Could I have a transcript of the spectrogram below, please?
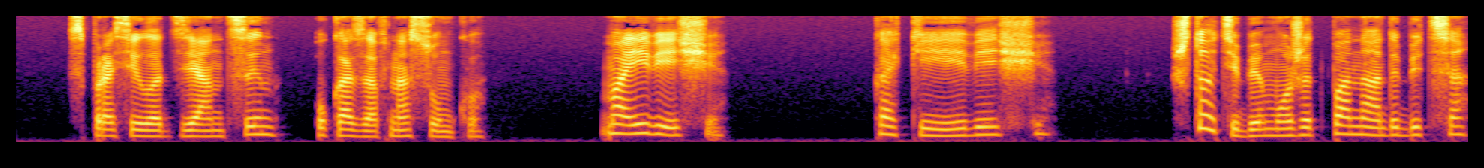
— спросила Дзян Цин, указав на сумку. «Мои вещи». «Какие вещи?» Что тебе может понадобиться?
